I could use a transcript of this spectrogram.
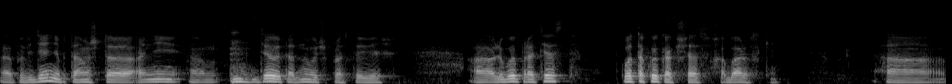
э, поведение, потому что они эм, делают одну очень простую вещь. А любой протест, вот такой, как сейчас в Хабаровске, а,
